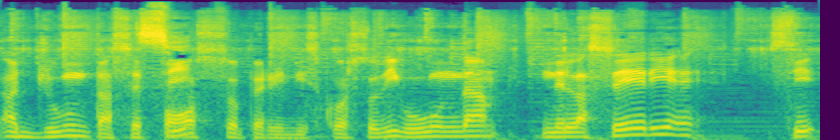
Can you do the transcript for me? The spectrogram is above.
aggiunta se Sì. posso per il discorso di Gundam, nella serie sì,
